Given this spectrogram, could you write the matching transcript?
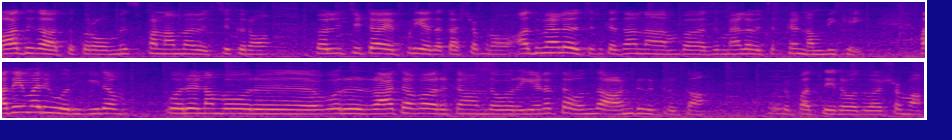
பாதுகாத்துக்கிறோம் மிஸ் பண்ணாமல் வச்சுக்கிறோம் தொலைச்சிட்டா எப்படி அதை கஷ்டப்படும்? அது மேலே வச்சுருக்க தான் நம்ம அது மேலே வச்சுருக்க நம்பிக்கை. அதே மாதிரி ஒரு இடம் ஒரு நம்ம ஒரு ஒரு ராஜாவாக இருக்கான் அந்த ஒரு இடத்த வந்து ஆண்டுகிட்டு இருக்கான். ஒரு பத்து இருபது வருஷமாக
